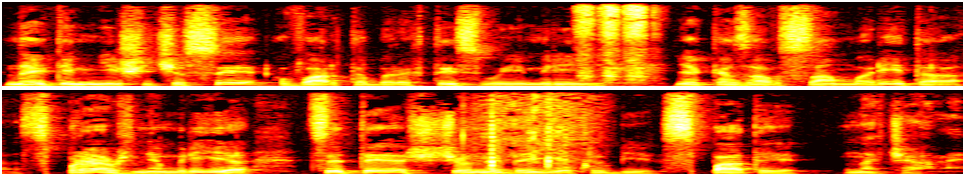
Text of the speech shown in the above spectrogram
найтемніші часи варто берегти свої мрії. Як казав сам Моріта, справжня мрія це те, що не дає тобі спати ночами.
